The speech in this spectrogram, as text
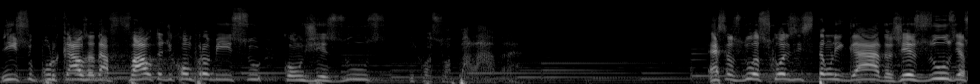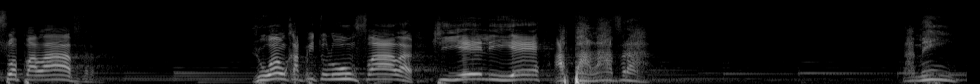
Isso por causa da falta de compromisso com Jesus e com a Sua palavra. Essas duas coisas estão ligadas, Jesus e a Sua palavra. João capítulo 1 fala que Ele é a palavra. Amém.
